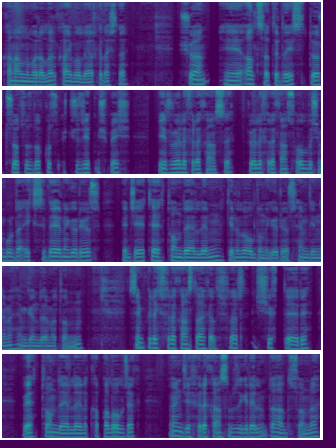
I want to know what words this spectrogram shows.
kanal numaraları kayboluyor arkadaşlar. Şu an e, alt satırdayız. 439 375 bir röle frekansı. Röle frekansı olduğu için burada eksi değerini görüyoruz ve CT ton değerlerinin girili olduğunu görüyoruz. Hem dinleme hem gönderme tonunun. Simplex frekansta arkadaşlar shift değeri ve ton değerleri kapalı olacak. Önce frekansımızı girelim. Daha sonra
